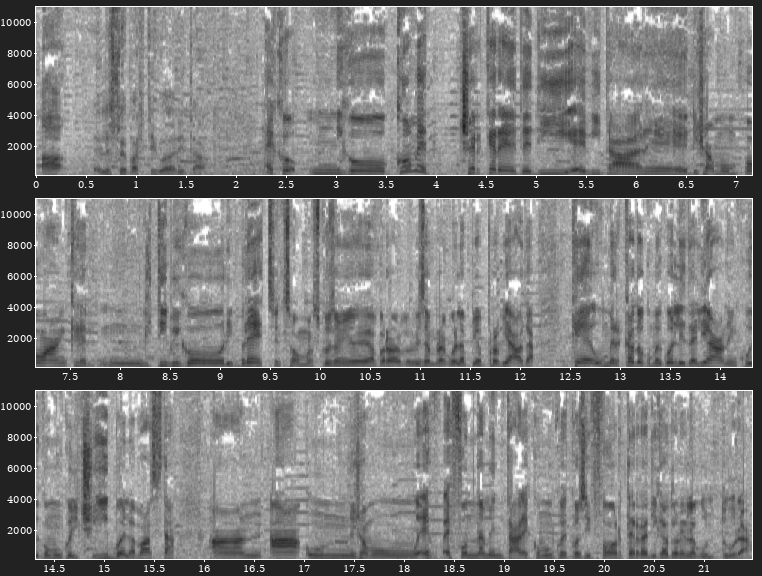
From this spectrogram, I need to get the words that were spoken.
ha le sue particolarità. Ecco, Nico, come cercherete di evitare diciamo un po' anche mm, il tipico ribrezzo insomma scusami la parola mi sembra quella più appropriata che un mercato come quello italiano in cui comunque il cibo e la pasta ha, ha un, diciamo, è, è fondamentale comunque così forte e radicato nella cultura?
